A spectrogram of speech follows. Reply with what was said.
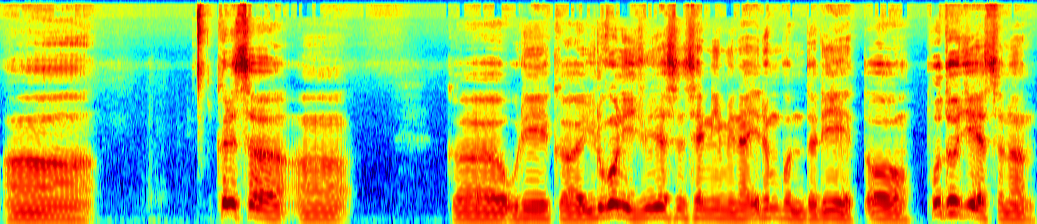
어, 그래서 어, 그 우리 그 일본 이준재 선생님이나 이런 분들이 또 부도지에서는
